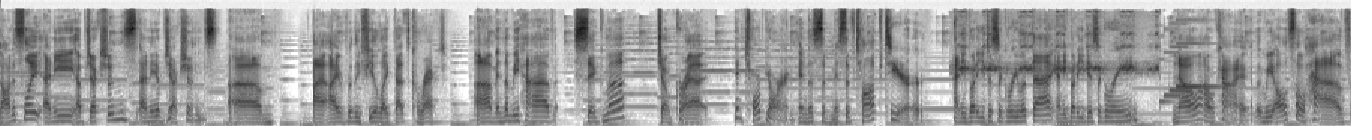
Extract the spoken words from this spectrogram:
Honestly, any objections? Any objections? Um, I, I really feel like that's correct. Um, and then we have Sigma, Junkrat, and Torbjorn in the submissive top tier. Anybody disagree with that? Anybody disagree? No? Okay. We also have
